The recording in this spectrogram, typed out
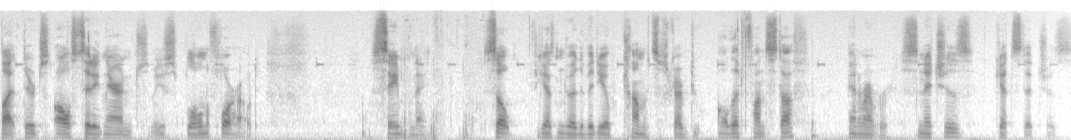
But they're just all sitting there and just blowing the floor out. Same thing. So, if you guys enjoyed the video, comment, subscribe, do all that fun stuff. And remember, snitches get stitches.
